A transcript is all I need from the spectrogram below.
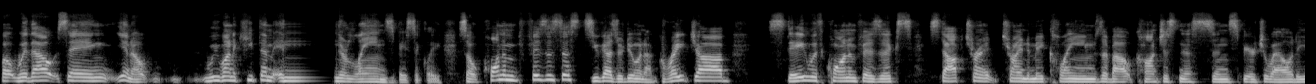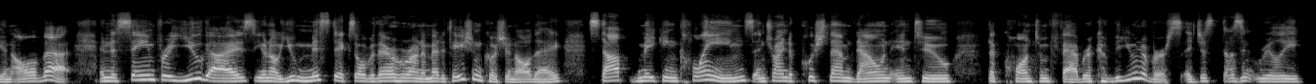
but without saying, you know, we want to keep them in their lanes basically. So quantum physicists, you guys are doing a great job. Stay with quantum physics. Stop trying trying to make claims about consciousness and spirituality and all of that. And the same for you guys, you know, you mystics over there who are on a meditation cushion all day. Stop making claims and trying to push them down into the quantum fabric of the universe. It just doesn't really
